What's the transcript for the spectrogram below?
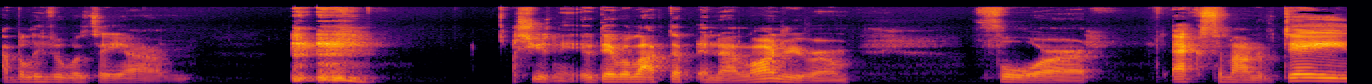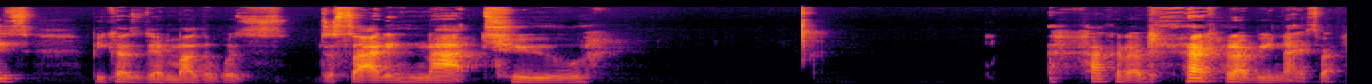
I believe it was a um, excuse me, they were locked up in a laundry room for X amount of days because their mother was deciding not to. How could I? How could I be nice about? It?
